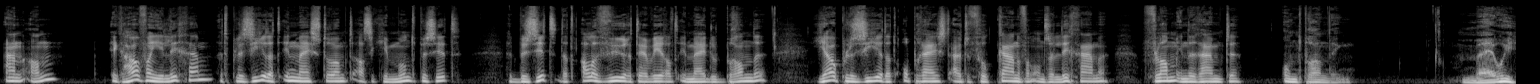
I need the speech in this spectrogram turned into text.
aan Anne. Ik hou van je lichaam, het plezier dat in mij stroomt als ik je mond bezit. Het bezit dat alle vuren ter wereld in mij doet branden. Jouw plezier dat oprijst uit de vulkanen van onze lichamen. Vlam in de ruimte, ontbranding. Oui.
